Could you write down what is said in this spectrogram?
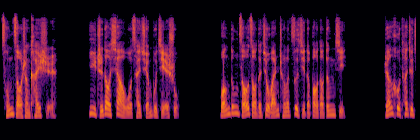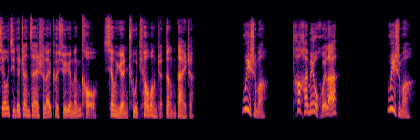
从早上开始，一直到下午才全部结束。王东早早的就完成了自己的报道登记，然后他就焦急的站在史莱克学院门口，向远处眺望着，等待着。为什么？他还没有回来，为什么？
